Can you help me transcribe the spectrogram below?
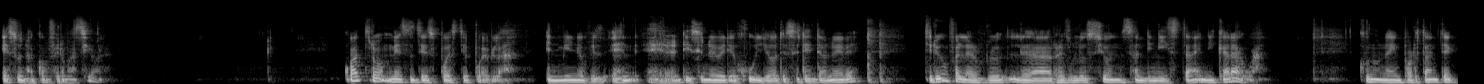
es una confirmación. Cuatro meses después de Puebla, en, el 19 de julio de 79, triunfa la, revolución sandinista en Nicaragua, con, una importante,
